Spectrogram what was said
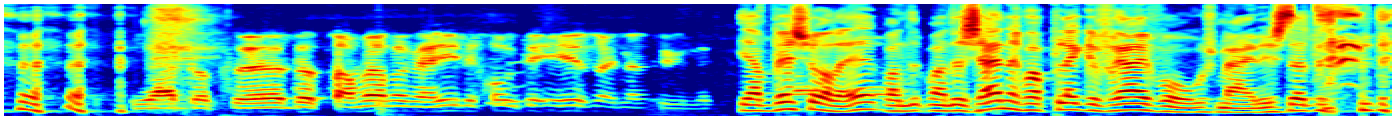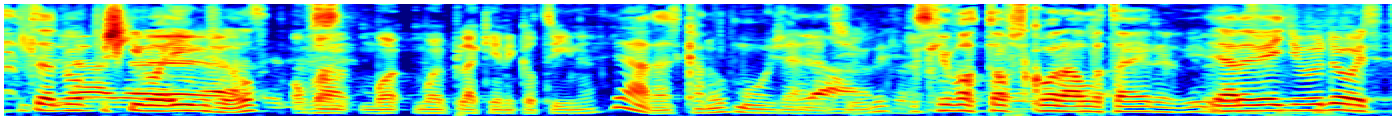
Ja, dat, eh, dat zou wel een hele grote eer zijn natuurlijk. Ja, best wel hè. Want, want er zijn nog wat plekken vrij volgens mij. Dus dat, dat, dat wordt misschien ja, wel ja, ja, ingevuld. Of een mooi, mooi plekje in de kantine. Ja, dat kan ook mooi zijn Ja, natuurlijk. Misschien wel topscorer alle tijden. Ja, weet. dat weten we nooit.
